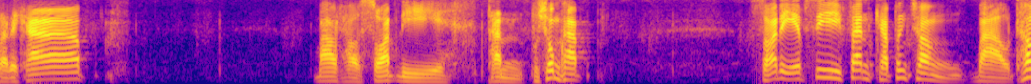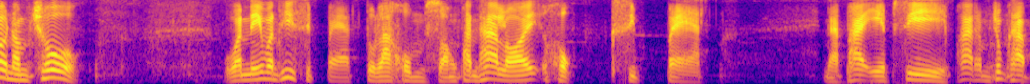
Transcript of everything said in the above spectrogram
วัสดีครับบ่าวเท่าสวัสดีท่านผู้ชมครับ สวัสดีเอฟซีแฟนคลับทั้งช่องบ่าวเท่านำโชค วันนี้วันที่ 18 ตุลาคม 2568นะพาเอฟซีพาท่านผู้ชมครับ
